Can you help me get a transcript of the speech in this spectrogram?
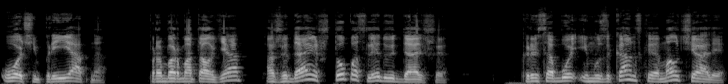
Очень приятно, пробормотал я, ожидая, что последует дальше. Крысобой и Музыканская молчали.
